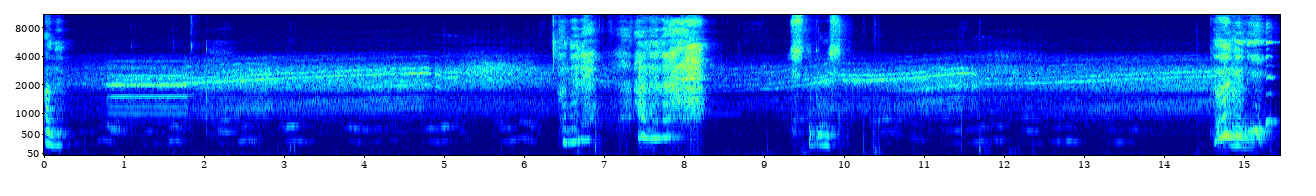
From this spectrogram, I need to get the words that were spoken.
Ana. Ana ne? Ana ne? İşte bu iş. Ana ne?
